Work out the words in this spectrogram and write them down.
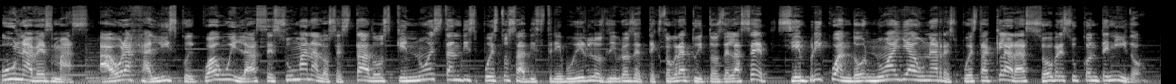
Una vez más, ahora Jalisco y Coahuila se suman a los estados que no están dispuestos a distribuir los libros de texto gratuitos de la SEP, siempre y cuando no haya una respuesta clara sobre su contenido.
